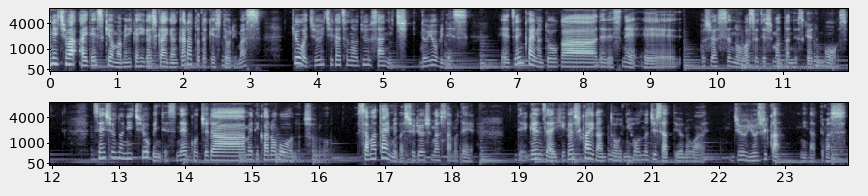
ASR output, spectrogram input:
んにちは、アイです。今日もアメリカ東海岸からお届けしております。今日は11月の13日土曜日です。えー、前回の動画でですね、えー、お知らせするのを忘れてしまったんですけれども、先週の日曜日にですね、こちらアメリカの方のそのサマータイムが終了しましたので、で現在東海岸と日本の時差っていうのは14時間になってます。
